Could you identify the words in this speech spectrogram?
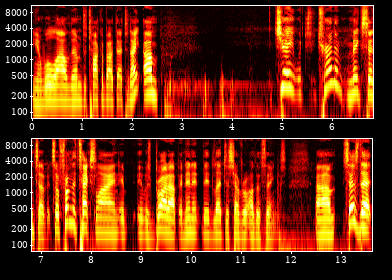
you know, we'll allow them to talk about that tonight. Um, Jay, we're trying to make sense of it. So from the text line, it it was brought up, and then it, it led to several other things. Um, says that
